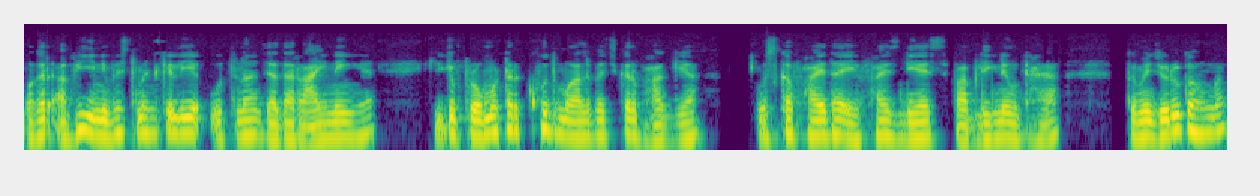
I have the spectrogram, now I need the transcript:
मगर अभी इन्वेस्टमेंट के लिए उतना ज़्यादा राय नहीं है, क्योंकि प्रोमोटर खुद माल बेचकर भाग गया, उसका फ़ायदा एफआईएस पब्लिक ने उठाया। तो मैं ज़रूर कहूँगा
